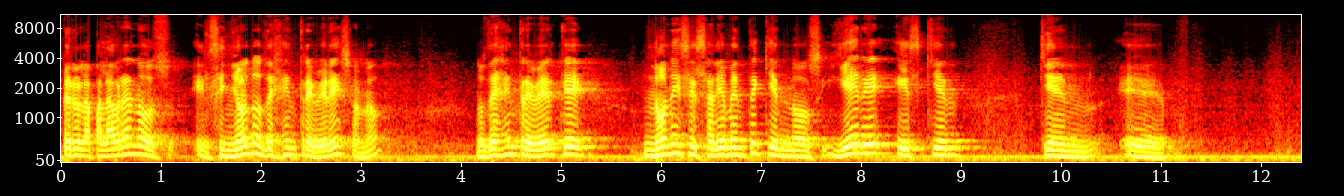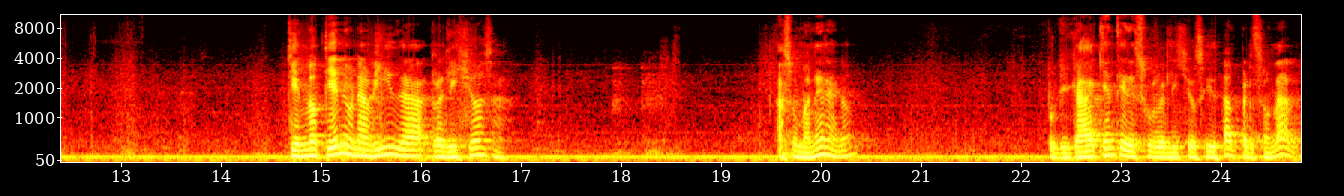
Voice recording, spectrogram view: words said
pero la palabra nos, el Señor nos deja entrever eso, ¿no? Nos deja entrever que no necesariamente quien nos hiere es quien, quien, eh, quien no tiene una vida religiosa a su manera, ¿no? porque cada quien tiene su religiosidad personal.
